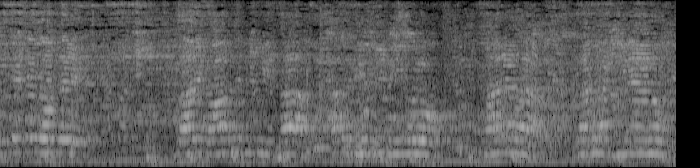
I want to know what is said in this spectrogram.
ਇਸੇ ਦੇ ਤੌਰ ਤੇ ਸਾਰੇ ਗਾਂਵ ਦੇ ਵੀ ਥਾ ਅਤੇ ਦੂਜੀ ਟੀਮ ਵੱਲੋਂ ਸਾਰਿਆਂ ਦਾ ਲੱਖ ਲੱਖ ਜੀਆਂ ਨੂੰ ਸੀਤਾ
